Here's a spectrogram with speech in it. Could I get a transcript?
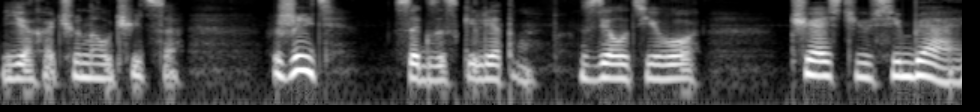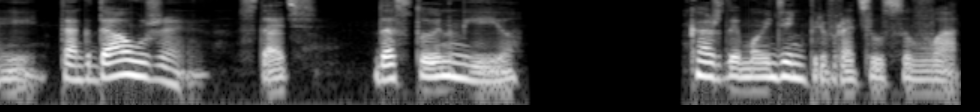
Я хочу научиться жить с экзоскелетом, сделать его частью себя, и тогда уже стать достойным ее. Каждый мой день превратился в ад.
